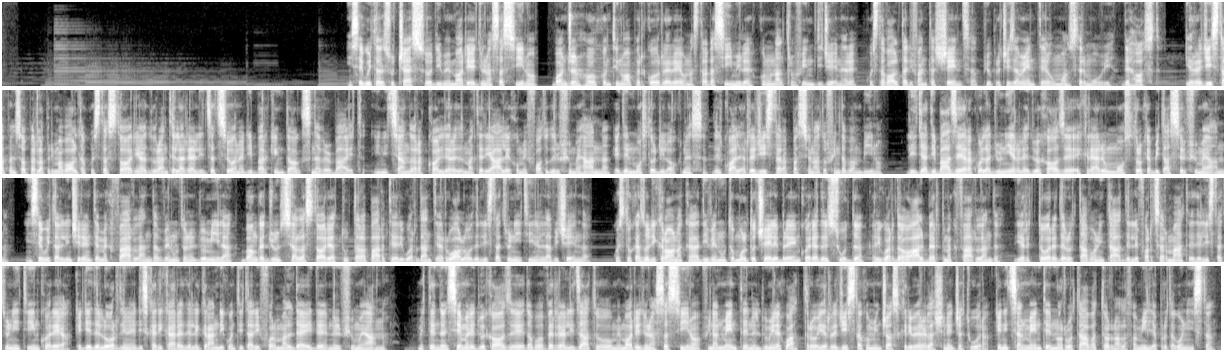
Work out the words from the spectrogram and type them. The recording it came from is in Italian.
In seguito al successo di Memorie di un assassino, Bong Joon-ho continuò a percorrere una strada simile con un altro film di genere, questa volta di fantascienza, più precisamente un monster movie, The Host. Il regista pensò per la prima volta a questa storia durante la realizzazione di Barking Dogs Never Bite, iniziando a raccogliere del materiale come foto del fiume Han e del mostro di Loch Ness, del quale il regista era appassionato fin da bambino. L'idea di base era quella di unire le due cose e creare un mostro che abitasse il fiume Han. In seguito all'incidente McFarland avvenuto nel 2000, Bong aggiunse alla storia tutta la parte riguardante il ruolo degli Stati Uniti nella vicenda. Questo caso di cronaca, divenuto molto celebre in Corea del Sud, riguardò Albert McFarland, direttore dell'ottava unità delle forze armate degli Stati Uniti in Corea, che diede l'ordine di scaricare delle grandi quantità di formaldeide nel fiume Han. Mettendo insieme le due cose dopo aver realizzato Memorie di un assassino, finalmente nel 2004 il regista cominciò a scrivere la sceneggiatura, che inizialmente non ruotava attorno alla famiglia protagonista.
